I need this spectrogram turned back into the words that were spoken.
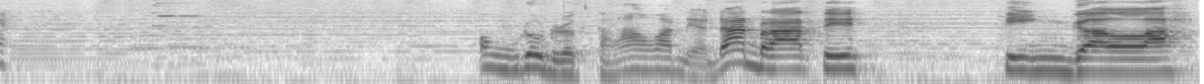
Eh. Oh udah udah kita lawan ya dan berarti tinggallah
